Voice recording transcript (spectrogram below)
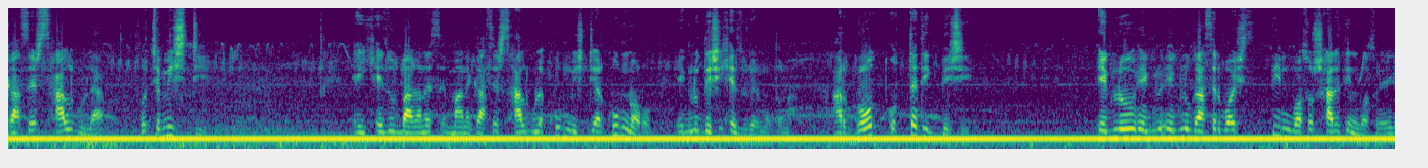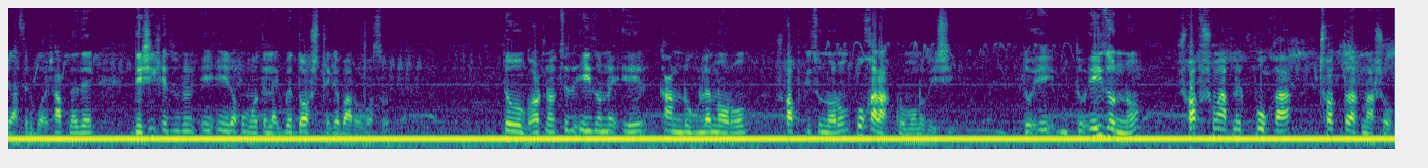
গাছের ছালগুলা হচ্ছে মিষ্টি। এই খেজুর বাগানে মানে গাছের ছালগুলো খুব মিষ্টি আর খুব নরম। এগুলো দেশি খেজুরের মতো না। আর গ্রোথ অত্যাধিক বেশি। এগুলো এগুলো এগুলো গাছের বয়স তিন বছর, সাড়ে তিন বছর এই গাছের বয়স। আপনাদের দেশি খেজুরের এ- এইরকম হতে লাগবে দশ থেকে বারো বছর। তো ঘটনা হচ্ছে এই জন্য এর কাণ্ডগুলো নরম সব কিছু নরম, পোকার আক্রমণও বেশি। তো এই তো এই জন্য সবসময় আপনার পোকা, ছত্রাকনাশক,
